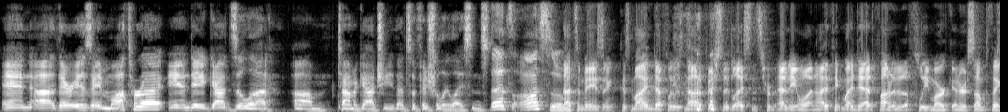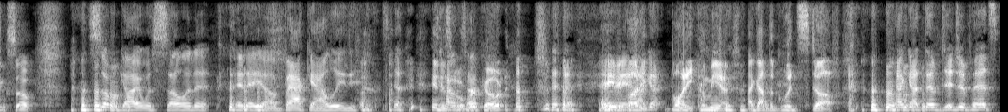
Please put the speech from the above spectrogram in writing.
and uh, there is a Mothra and a Godzilla um, Tamagotchi that's officially licensed. That's awesome. That's amazing because mine definitely was not officially licensed from anyone. I think my dad found it at a flea market or something. So Some guy was selling it in a uh, back alley. in his overcoat. hey, Hey, man, buddy, got buddy, come here. I got the good stuff. I got them digipets.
